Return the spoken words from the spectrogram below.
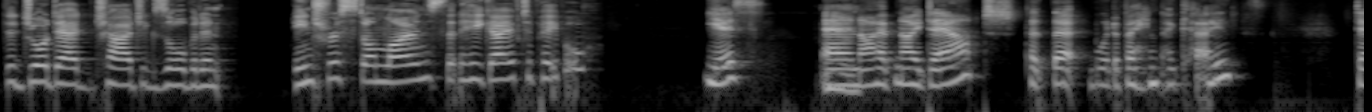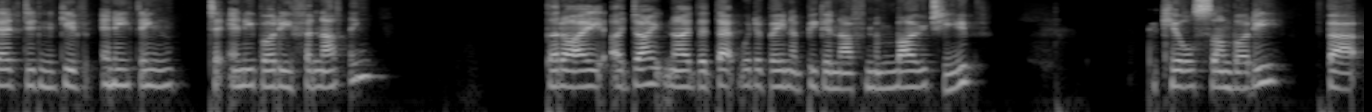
did your dad charge exorbitant interest on loans that he gave to people? Yes. Mm-hmm. And I have no doubt that that would have been the case. Dad didn't give anything to anybody for nothing. But I, I don't know that that would have been a big enough motive to kill somebody. But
